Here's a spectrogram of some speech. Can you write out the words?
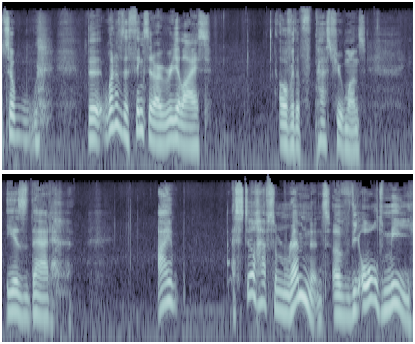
so the one of the things that I realized over the past few months is that I still have some remnants of the old me.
